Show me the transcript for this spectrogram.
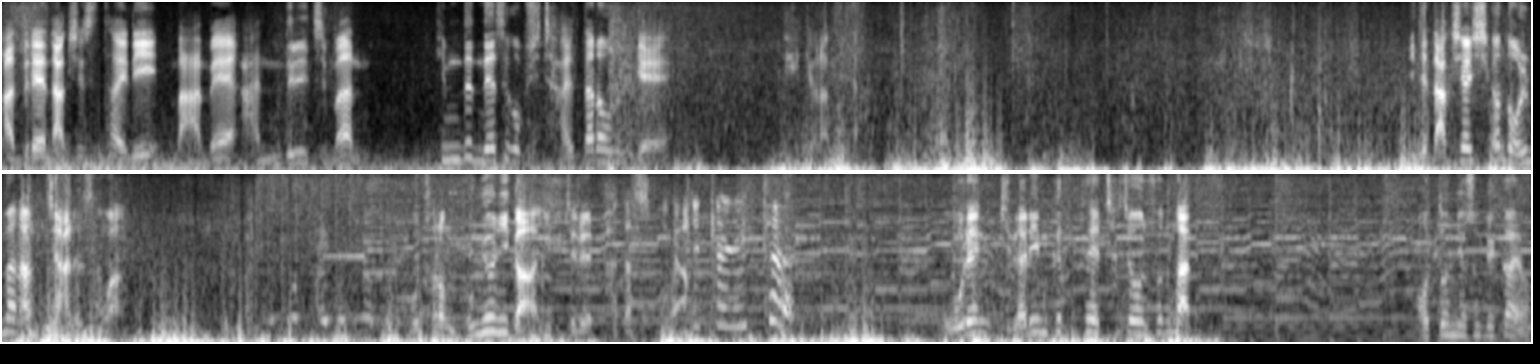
아들의 낚시 스타일이 마음에 안 들지만 힘든 내색 없이 잘 따라오는 게 해결합니다. 낚시할 시간도 얼마 남지 않은 상황. 모처럼 동현이가 입질을 받았습니다. 히트 히트. 오랜 기다림 끝에 찾아온 손맛. 어떤 녀석일까요?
